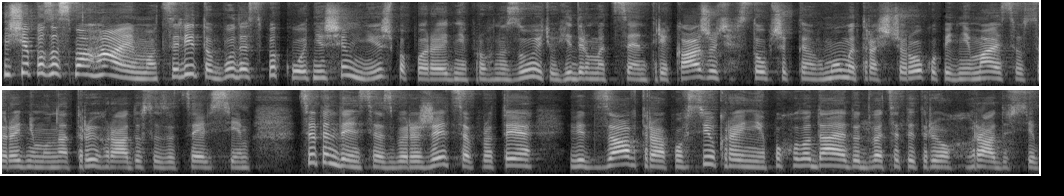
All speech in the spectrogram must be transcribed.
І ще позасмагаємо. Це літо буде спекотнішим, ніж попередні прогнозують у гідрометцентрі. Кажуть, стовпчик термометра щороку піднімається у середньому на 3 градуси за Цельсієм. Ця тенденція збережеться, проте від завтра по всій Україні похолодає до 23 градусів.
